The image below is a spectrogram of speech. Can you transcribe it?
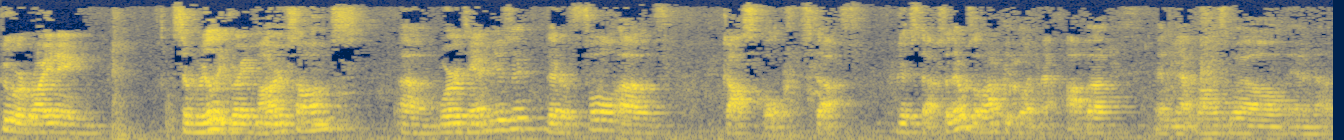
who were writing some really great modern songs, um, words and music that are full of gospel stuff, good stuff. So there was a lot of people like Matt Papa and Matt Boswell and, um,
